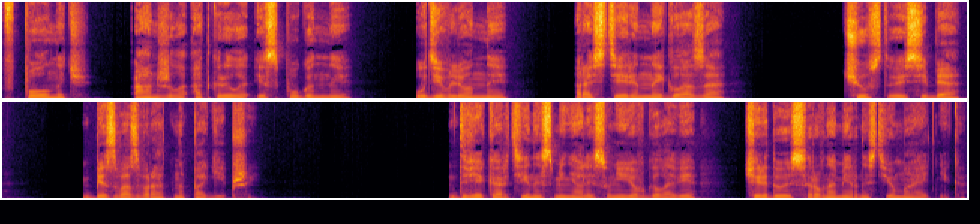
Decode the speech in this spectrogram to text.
В полночь Анжела открыла испуганные, удивленные, растерянные глаза, чувствуя себя безвозвратно погибшей. Две картины сменялись у нее в голове, чередуясь с равномерностью маятника.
